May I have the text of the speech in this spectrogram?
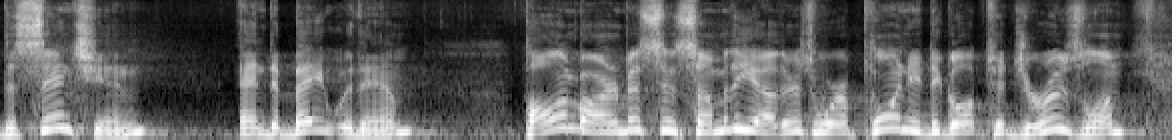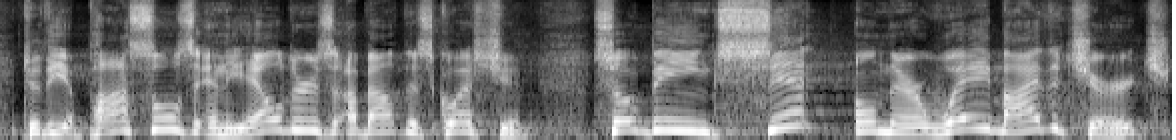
dissension, and debate with them. Paul and Barnabas and some of the others were appointed to go up to Jerusalem to the apostles and the elders about this question. So, being sent on their way by the church,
